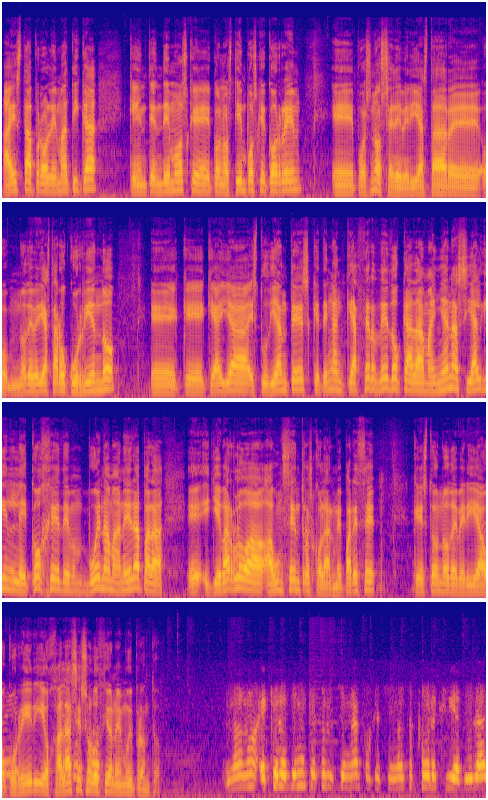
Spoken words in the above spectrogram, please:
a esta problemática que entendemos que con los tiempos que corren, pues no se debería estar, no debería estar ocurriendo. Que, haya estudiantes que tengan que hacer dedo cada mañana si alguien le coge de buena manera para llevarlo a, un centro escolar. Me parece que esto no debería ocurrir y ojalá se solucione muy pronto. No, no, es que lo tienen que solucionar porque si no, esas pobres criaturas,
